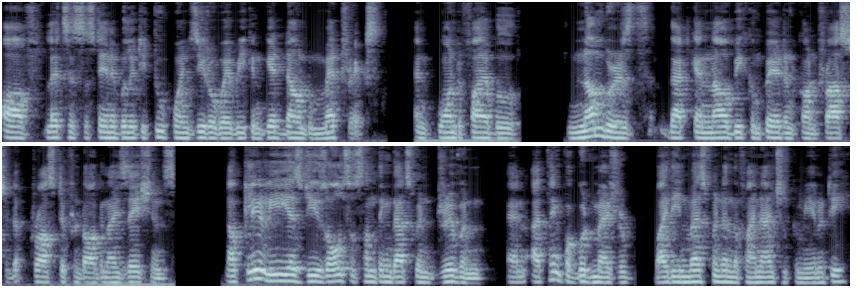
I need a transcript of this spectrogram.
of, let's say, sustainability 2.0, where we can get down to metrics and quantifiable numbers that can now be compared and contrasted across different organizations. Now, clearly, ESG is also something that's been driven, and I think for good measure, by the investment in the financial community.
